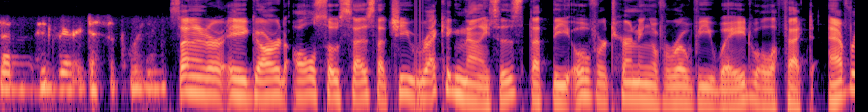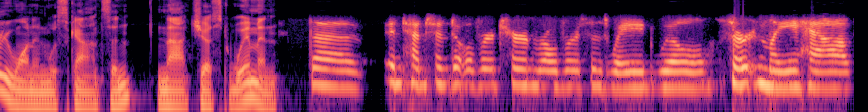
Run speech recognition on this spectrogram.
and, and very disappointing. Senator Agard also says that she recognizes that the overturning of Roe v. Wade will affect everyone in Wisconsin, not just women the intention to overturn Roe versus Wade will certainly have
